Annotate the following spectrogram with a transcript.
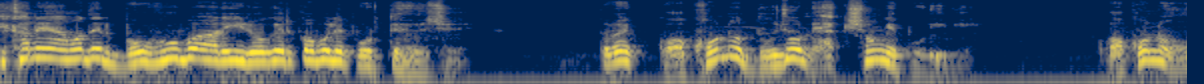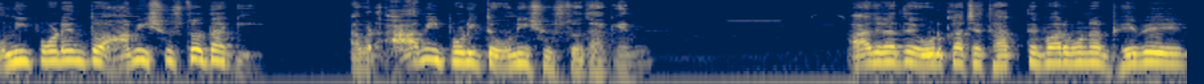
এখানে আমাদের বহুবার এই রোগের কবলে পড়তে হয়েছে। তবে কখনো দুজন একসঙ্গে পড়িনি। কখনো উনি পড়েন তো আমি সুস্থ থাকি। আবার আমি পড়ি তো উনি সুস্থ থাকেন। আজ রাতে ওর কাছে থাকতে পারব না ভেবে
